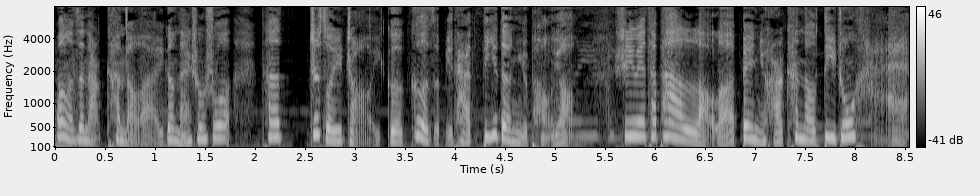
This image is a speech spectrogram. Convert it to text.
忘了在哪儿看到了一个男生说，他之所以找一个个子比他低的女朋友。是因为他怕老了被女孩看到地中海，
